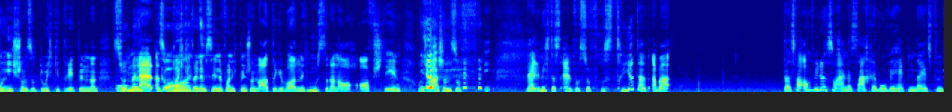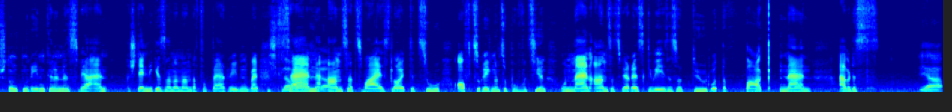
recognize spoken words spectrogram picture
erinnern. ich schon so durchgedreht bin und dann Oh tut mir leid, also Gott. durchgedreht im Sinne von ich bin schon lauter geworden, ich musste dann auch aufstehen und war schon so, weil mich das einfach so frustriert hat. Aber das war auch wieder so eine Sache, wo wir hätten da jetzt fünf Stunden reden können, es wäre ein ständiges aneinander vorbeireden, weil sein auch, ja. Ansatz war es, Leute zu aufzuregen und zu provozieren und mein Ansatz wäre es gewesen, so, dude, what the fuck, nein. Aber das, ja,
